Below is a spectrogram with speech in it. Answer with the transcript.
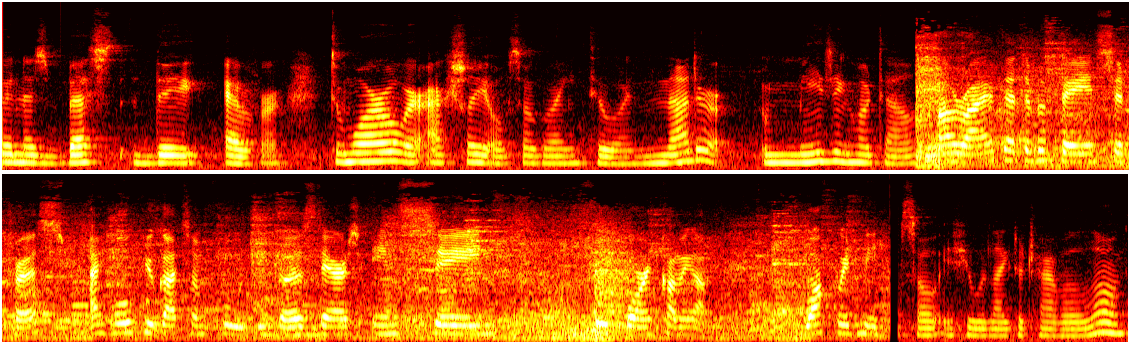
Goodness best day ever tomorrow we're actually also going to another amazing hotel arrived at the buffet in citrus i hope you got some food because there's insane food court coming up walk with me. So if you would like to travel along,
